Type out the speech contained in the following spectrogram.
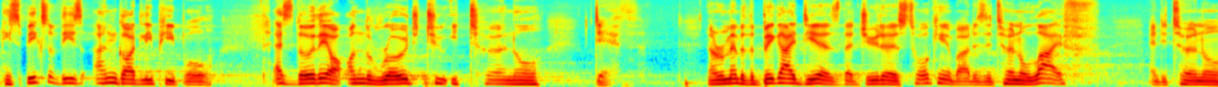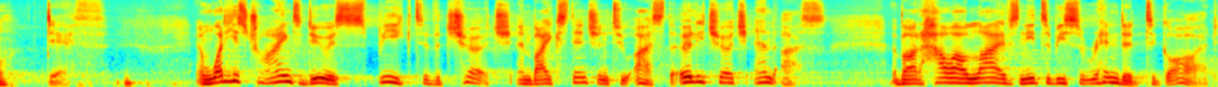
He speaks of these ungodly people as though they are on the road to eternal death. Now remember, the big ideas that Judah is talking about is eternal life and eternal death. And what he's trying to do is speak to the church and by extension to us, the early church and us, about how our lives need to be surrendered to God.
